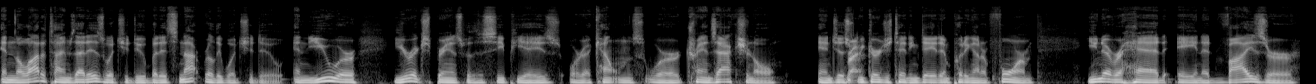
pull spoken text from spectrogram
and a lot of times that is what you do, but it's not really what you do. And you were your experience with the CPAs or accountants were transactional and just right. regurgitating data and putting on a form. You never had a, an advisor,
